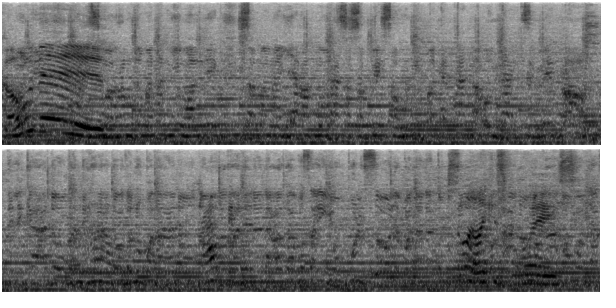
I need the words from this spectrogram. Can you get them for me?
Go then. Rapping. Oh, I like his voice.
